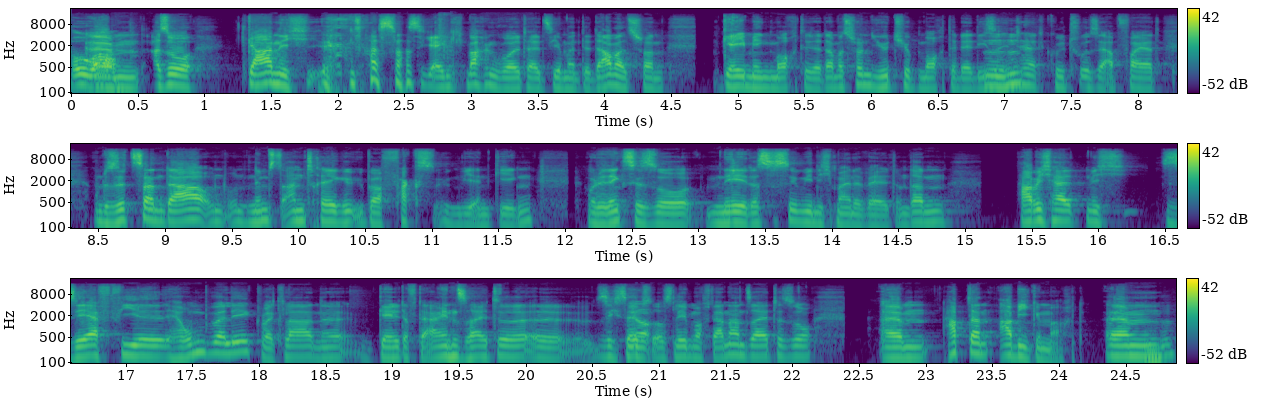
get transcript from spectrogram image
Oh, wow. Ähm, also gar nicht das, was ich eigentlich machen wollte, als jemand, der damals schon Gaming mochte, der damals schon YouTube mochte, der diese mhm. Internetkultur sehr abfeiert. Und du sitzt dann da und, und nimmst Anträge über Fax irgendwie entgegen. Und du denkst dir so, nee, das ist irgendwie nicht meine Welt. Und dann habe ich halt mich sehr viel herum überlegt, weil klar, ne, Geld auf der einen Seite, äh, sich selbst ja. ausleben auf der anderen Seite so. Ähm, hab dann Abi gemacht. Ähm, mhm.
